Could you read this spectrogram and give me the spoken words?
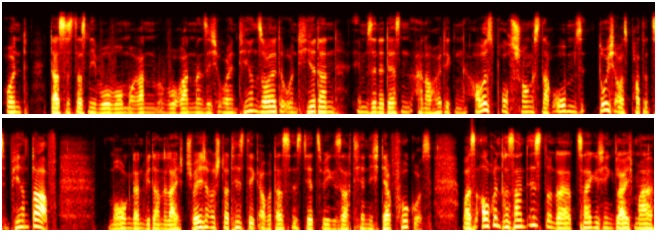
und das ist das Niveau, woran, woran man sich orientieren sollte und hier dann im Sinne dessen einer heutigen Ausbruchschance nach oben durchaus partizipieren darf. Morgen dann wieder eine leicht schwächere Statistik, aber das ist jetzt wie gesagt hier nicht der Fokus. Was auch interessant ist, und da zeige ich Ihnen gleich mal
